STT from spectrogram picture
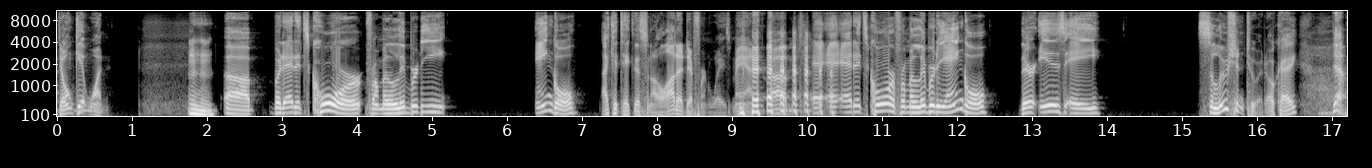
don't get one. Mm-hmm. Uh, but at its core, from a liberty angle, I could take this in a lot of different ways, man. um, at, at its core, from a liberty angle, there is a solution to it. Okay. Yeah.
